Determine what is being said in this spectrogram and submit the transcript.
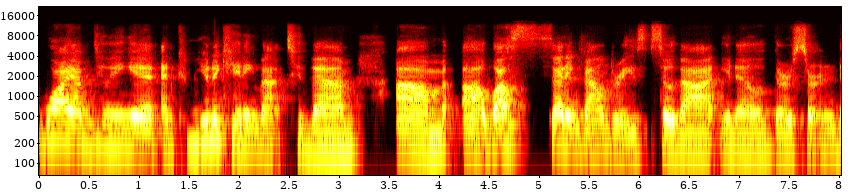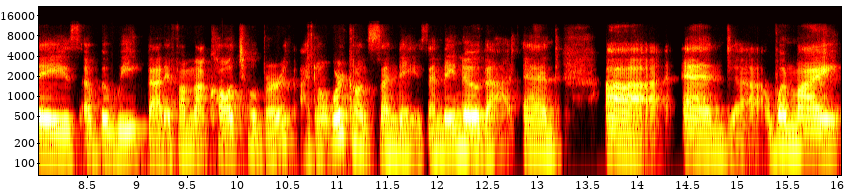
why I'm doing it and communicating that to them um, uh, while setting boundaries so that you know there are certain days of the week that if I'm not called to a birth, I don't work on Sundays, and they know that. And uh, and uh, when my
